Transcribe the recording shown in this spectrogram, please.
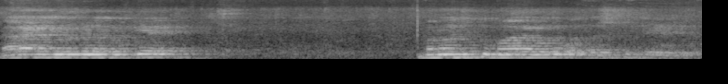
ನಾರಾಯಣ ಗುರುಗಳ ಬಗ್ಗೆ ಮನೋಜ್ ಕುಮಾರ್ ಅವರು ಒಂದಷ್ಟು ಹೇಳಿದರು.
